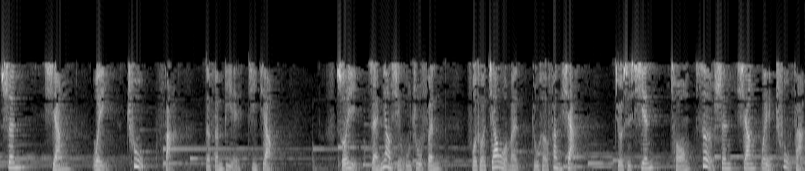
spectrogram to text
声、香、味、触、法的分别计较。所以在妙行无住分，佛陀教我们如何放下，就是先从色、声、香、味、触、法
